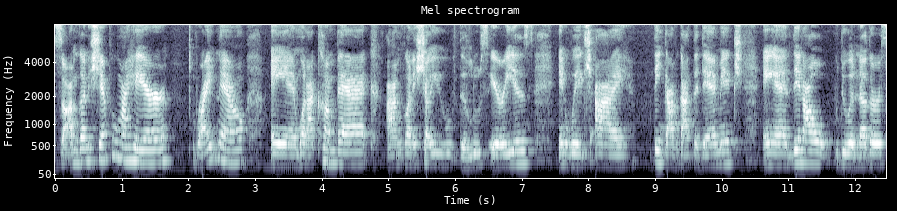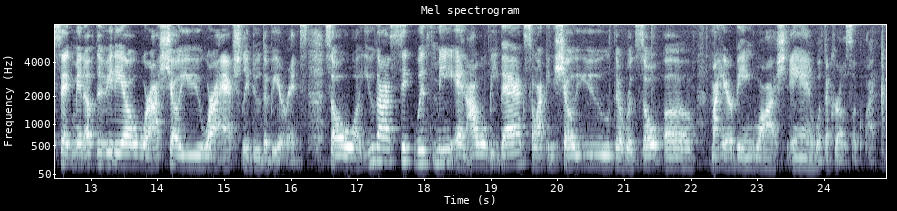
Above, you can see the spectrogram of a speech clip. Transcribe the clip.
So I'm going to shampoo my hair right now and when I come back I'm going to show you the loose areas in which I think I've got the damage and then I'll do another segment of the video where I show you where I actually do the rinse. So uh, you guys stick with me and I will be back so I can show you the result of my hair being washed and what the curls look like.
